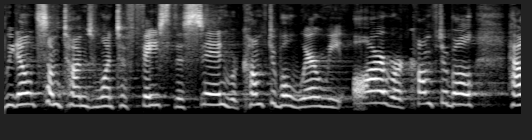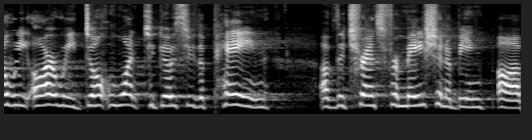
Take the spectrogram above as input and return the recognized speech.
we don't sometimes want to face the sin. We're comfortable where we are. We're comfortable how we are. We don't want to go through the pain of the transformation of being uh,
